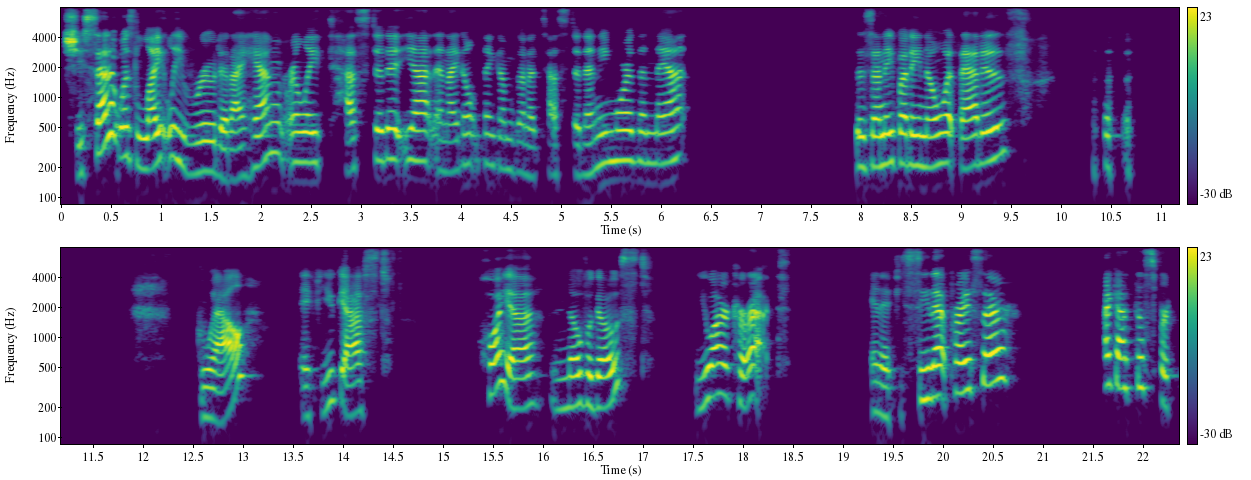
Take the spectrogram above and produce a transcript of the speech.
She said it was lightly rooted. I haven't really tested it yet, and I don't think I'm going to test it any more than that. Does anybody know what that is? well, if you guessed Hoya Nova Ghost, you are correct. And if you see that price there, I got this for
